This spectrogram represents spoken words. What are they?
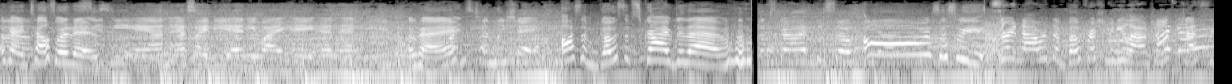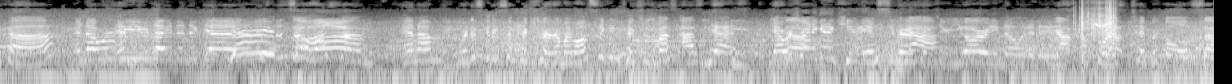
Okay, tell us what it is. Sydney Ann. S-I-D-N-E-Y-A-N-N-E. Okay. Mine's Tenley Shay. Awesome. Go subscribe to them. Subscribe to Sophia. Oh, so sweet. So right now we're at the Bow Fresh Mini Lounge with Jessica. And now we're reunited again. Yay, it's so awesome. And um, we're just getting some pictures. And my mom's taking pictures of us as we Yes. speak. Yeah, we're So- trying to get a cute Instagram Yeah. picture. You already know what it is. Yeah, of course, typical, so.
